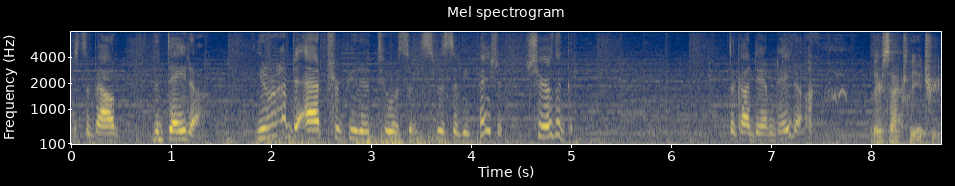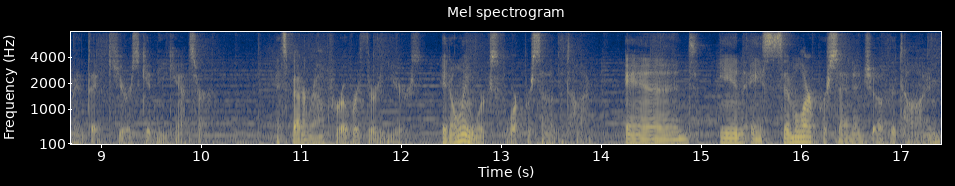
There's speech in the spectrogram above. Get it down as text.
It's about the data. You don't have to attribute it to a specific patient. Share the, the goddamn data. There's actually a treatment that cures kidney cancer. It's been around for over 30 years. It only works 4% of the time. And in a similar percentage of the time,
